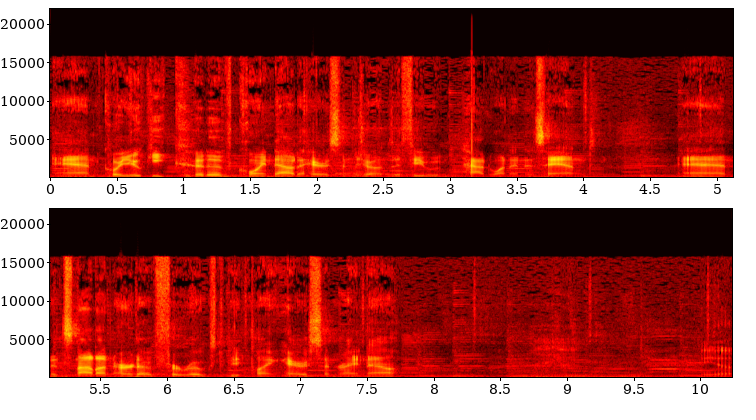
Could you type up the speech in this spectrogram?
and Koyuki could have coined out a Harrison Jones if he had one in his hand. And it's not unheard of for Rogues to be playing Harrison right now. Yeah.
